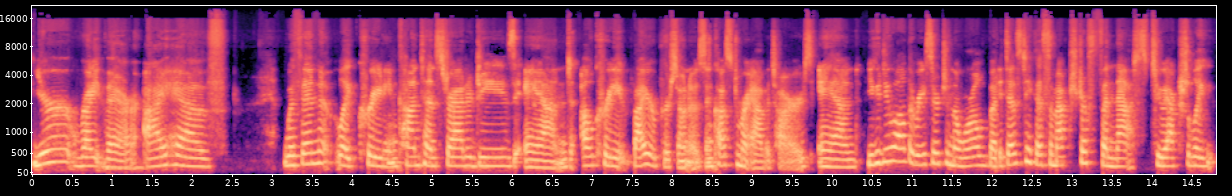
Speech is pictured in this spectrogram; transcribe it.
You're right there. I have within like creating content strategies and I'll create buyer personas and customer avatars. And you could do all the research in the world, but it does take us some extra finesse to actually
